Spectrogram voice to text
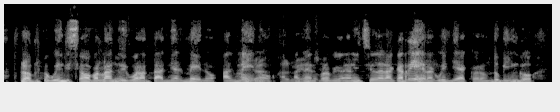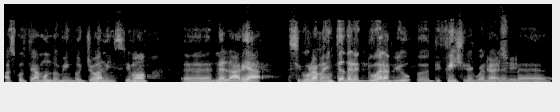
proprio quindi stiamo parlando di 40 anni almeno, almeno, già, almeno, almeno sì. proprio all'inizio della carriera, quindi ecco, era un domingo, ascoltiamo un domingo giovanissimo, eh, nell'area sicuramente delle due la più eh, difficile, quella Eh, sì. del-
